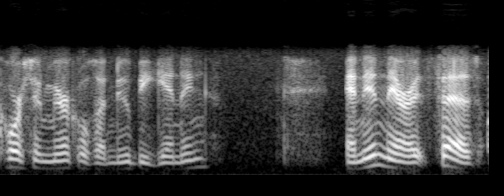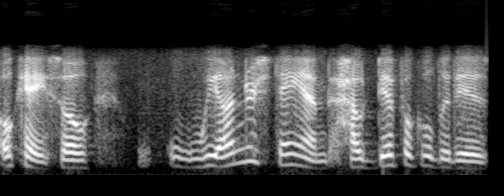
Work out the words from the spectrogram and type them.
Course in Miracles, A New Beginning. And in there it says, okay, so we understand how difficult it is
